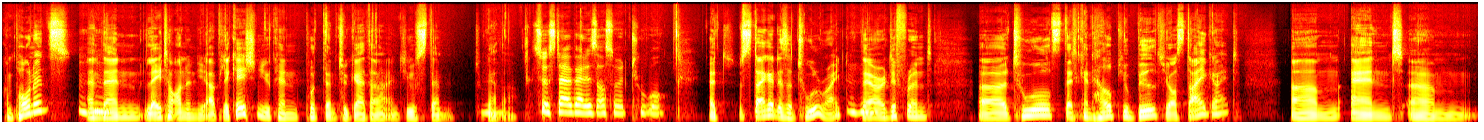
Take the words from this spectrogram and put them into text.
components, and then later on in your application, you can put them together and use them together. So a Style Guide is also a tool. A style guide is a tool, right? There are different uh, tools that can help you build your style guide, um, and um,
